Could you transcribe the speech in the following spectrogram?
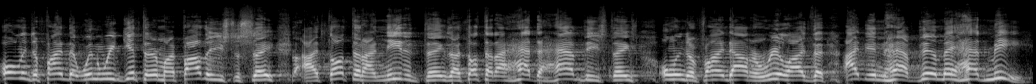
Only to find that when we get there, my father used to say, I thought that I needed things. I thought that I had to have these things, only to find out and realize that I didn't have them. They had me.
